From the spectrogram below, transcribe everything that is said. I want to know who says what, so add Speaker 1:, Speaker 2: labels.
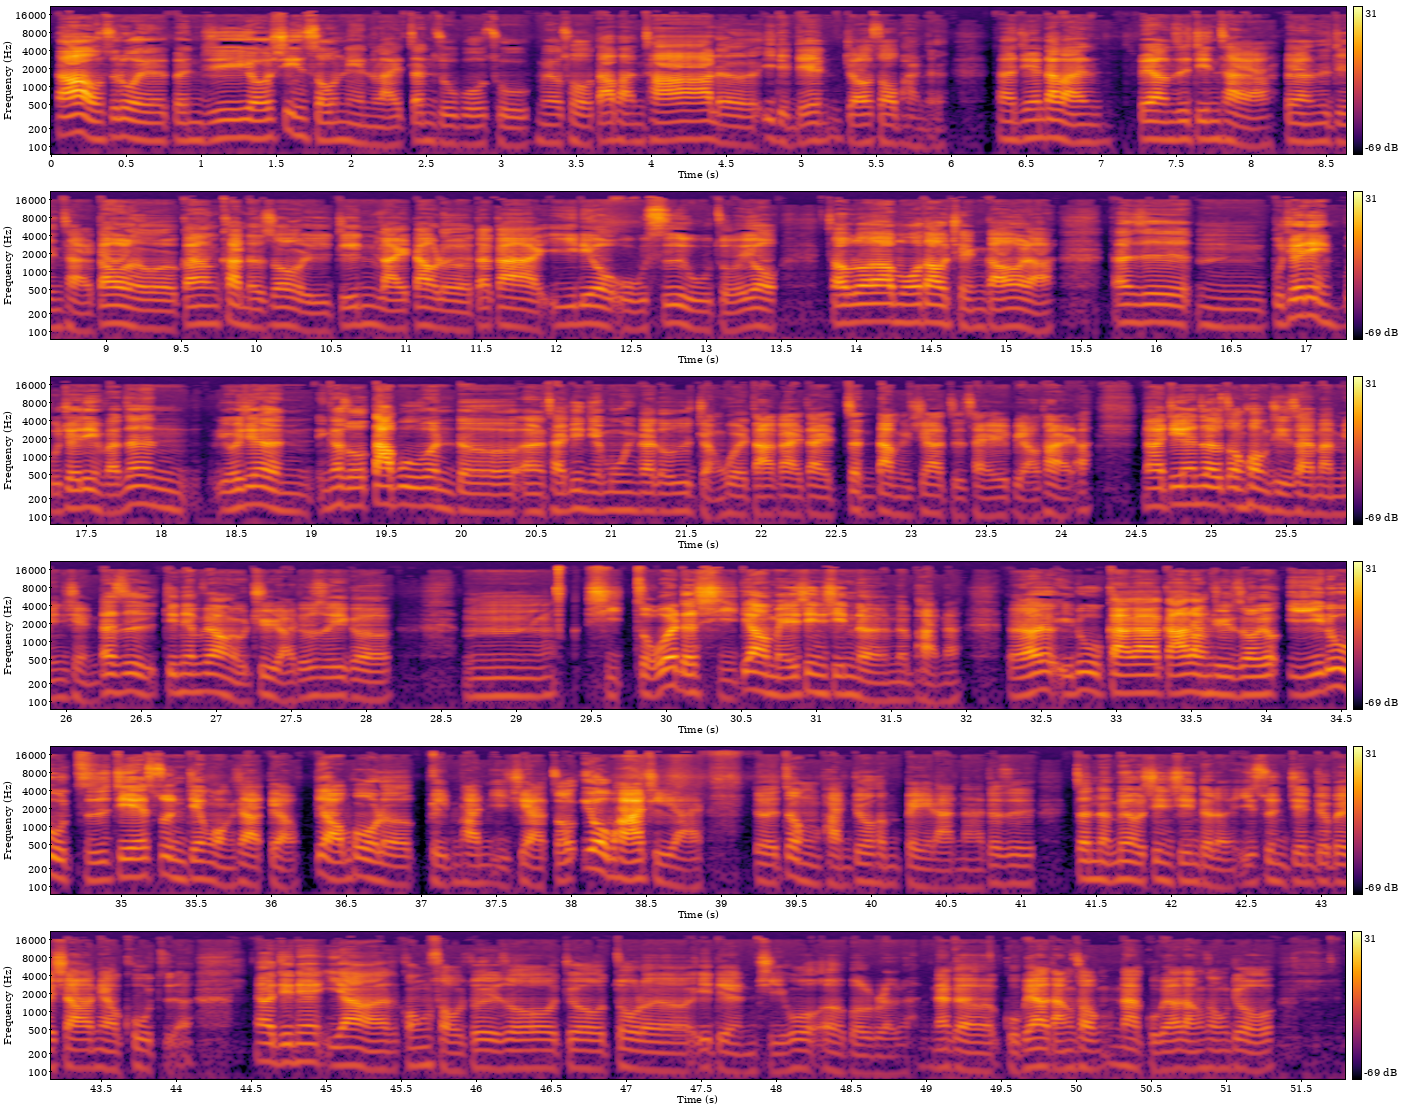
Speaker 1: 大家好，我是洛爷。本集由信手拈来赞助播出，没有错，大盘差了一点点就要收盘了。那今天大盘非常之精彩啊，非常之精彩。到了我刚刚看的时候，已经来到了大概一六五四五左右，差不多要摸到前高了啦。但是，嗯，不确定，不确定。反正有一些人，应该说大部分的呃财经节目应该都是讲会大概在震荡一下子才表态啦。那今天这个状况其实还蛮明显，但是今天非常有趣啊，就是一个。嗯，洗所谓的洗掉没信心的人的盘呢、啊，然后就一路嘎嘎嘎上去之后，又一路直接瞬间往下掉，掉破了平盘以下之后又爬起来，对，这种盘就很北蓝呐、啊，就是真的没有信心的人，一瞬间就被吓到尿裤子了。那今天一样啊，空手，所以说就做了一点期货，呃，不不不，那个股票当中，那股票当中就。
